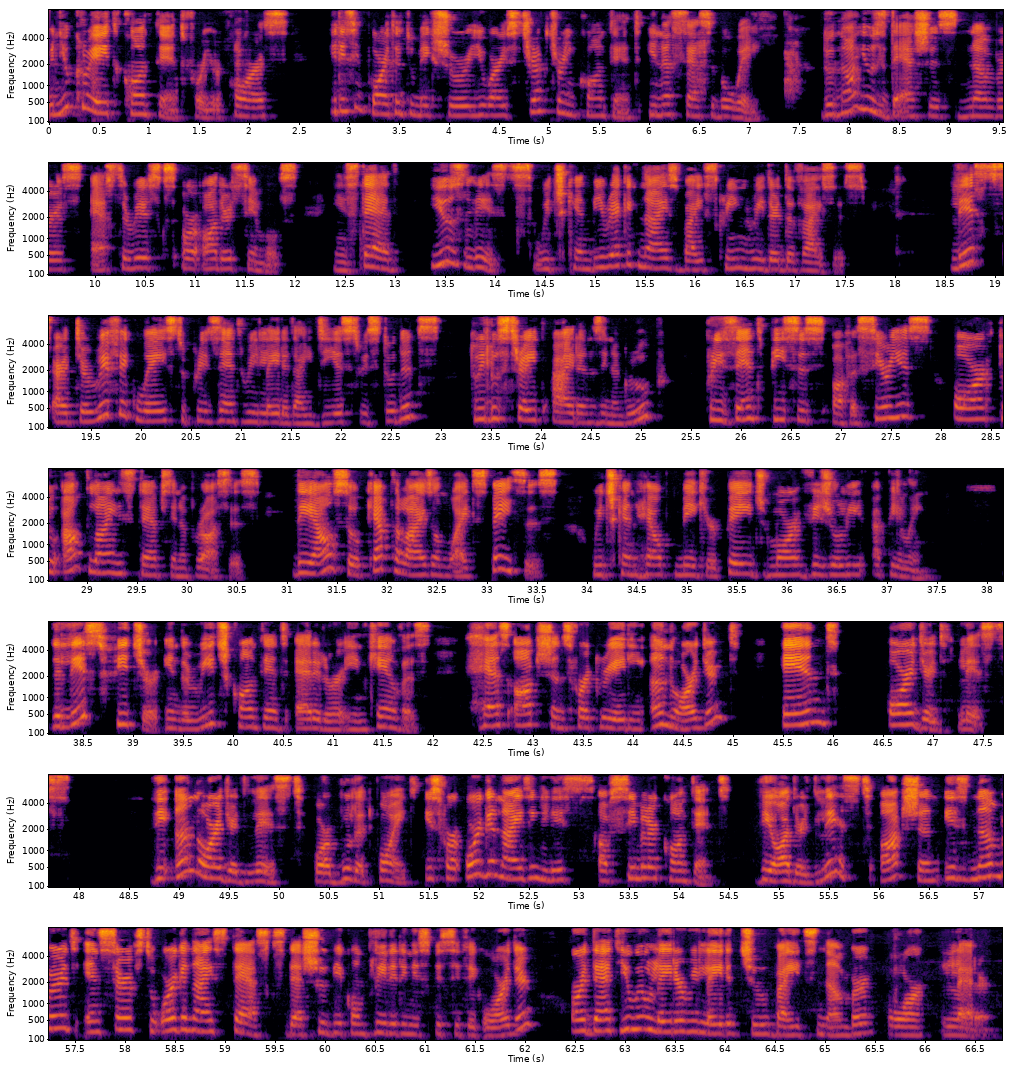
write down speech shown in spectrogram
When you create content for your course, it is important to make sure you are structuring content in accessible way. Do not use dashes, numbers, asterisks, or other symbols. Instead, use lists which can be recognized by screen reader devices. Lists are terrific ways to present related ideas to students, to illustrate items in a group, present pieces of a series, or to outline steps in a process. They also capitalize on white spaces, which can help make your page more visually appealing. The list feature in the Rich Content Editor in Canvas has options for creating unordered and ordered lists. The unordered list, or bullet point, is for organizing lists of similar content. The ordered list option is numbered and serves to organize tasks that should be completed in a specific order or that you will later relate it to by its number or letter.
